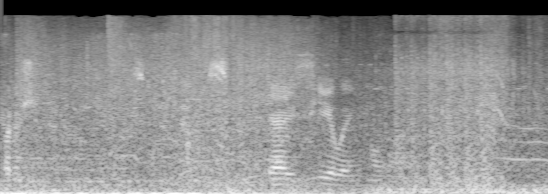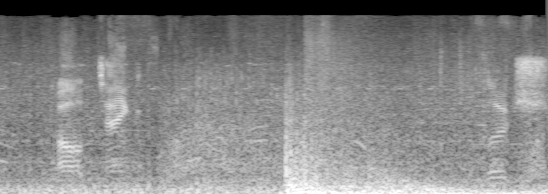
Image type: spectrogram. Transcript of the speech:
What What is- Yeah, he's healing. Hold on. Oh, tank. Luch.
